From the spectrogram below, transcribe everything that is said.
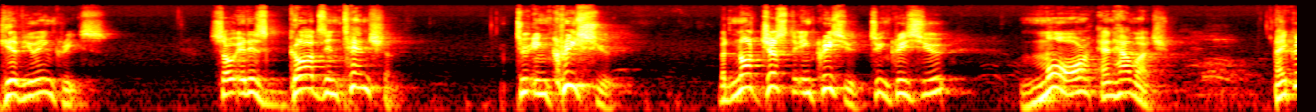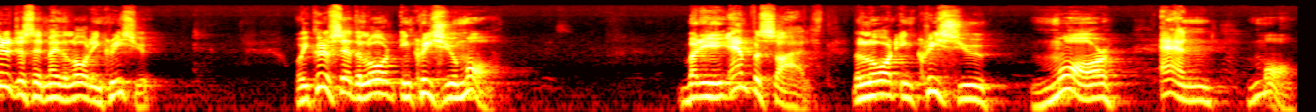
give you increase. So it is God's intention to increase you, but not just to increase you, to increase you more and how much? Now, he could have just said, May the Lord increase you. Or he could have said, The Lord increase you more. But he emphasized, The Lord increase you more and more.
